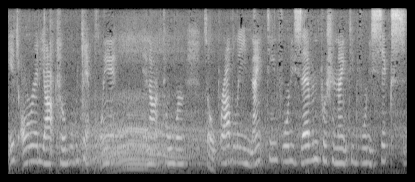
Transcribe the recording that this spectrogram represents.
it's already October, we can't plant in October. So probably 1947, pushing 1946.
